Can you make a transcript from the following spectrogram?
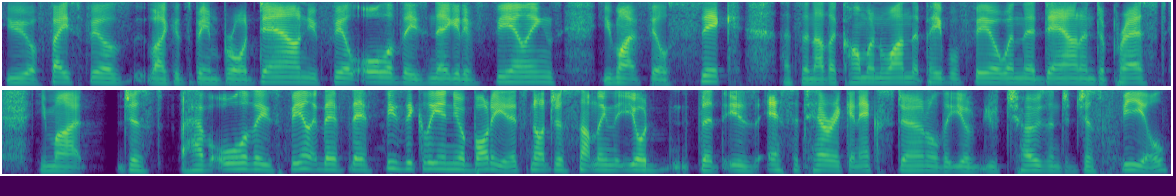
your face feels like it's been brought down, you feel all of these negative feelings. You might feel sick. That's another common one that people feel when they're down and depressed. You might just have all of these feelings. They're, they're physically in your body. It's not just something that you're that is esoteric and external that you've, you've chosen to just feel.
